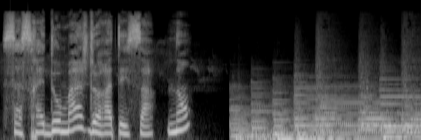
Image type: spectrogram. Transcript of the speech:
Ça serait dommage de rater ça, non? Thank you.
